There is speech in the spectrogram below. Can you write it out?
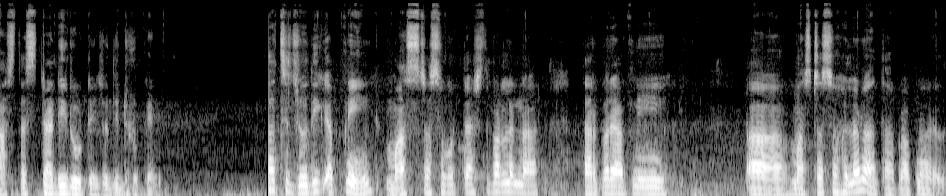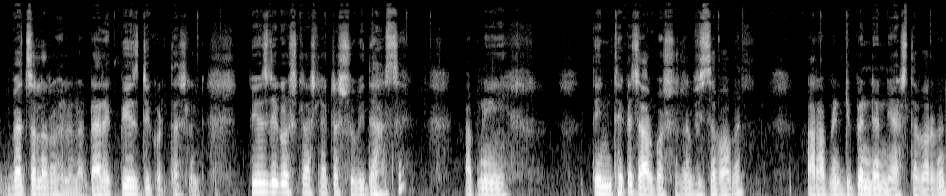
রাস্তা স্টাডি রুটে যদি ঢুকেন। আচ্ছা যদি আপনি মাস্টার্সও করতে আসতে পারলেন না, তারপরে আপনি মাস্টার্সও হলো না, তারপর আপনার ব্যাচেলারও হলো না ডাইরেক্ট পিএইচডি করতে আসলেন। পিএইচডি করতে আসলে একটা সুবিধা আছে, আপনি তিন থেকে চার বছরের ভিসা পাবেন, আর আপনি ডিপেন্ডেন্ট নিয়ে আসতে পারবেন।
